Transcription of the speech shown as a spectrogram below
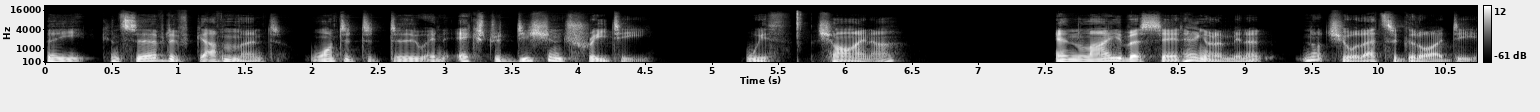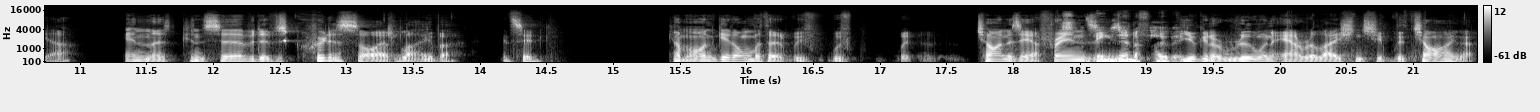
the Conservative government wanted to do an extradition treaty with China. And Labor said, hang on a minute, not sure that's a good idea. And the Conservatives criticised Labor and said, come on, get on with it. We've, we've, China's our friends. Being xenophobic. You're going to ruin our relationship with China.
